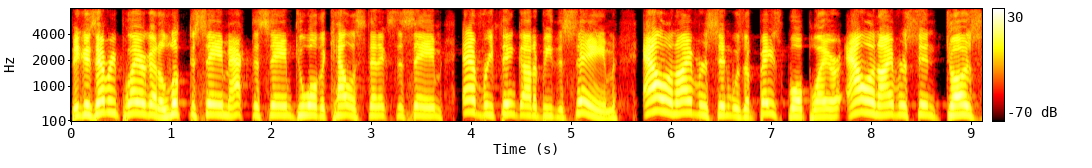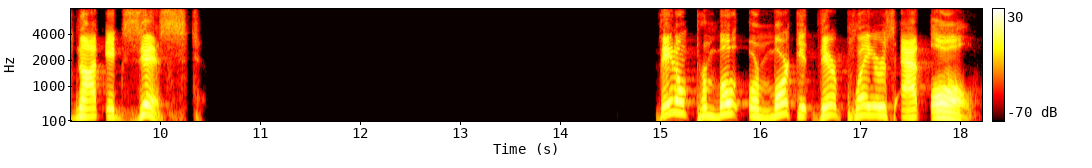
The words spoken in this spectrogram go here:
because every player got to look the same, act the same, do all the calisthenics the same. Everything got to be the same. Allen Iverson was a baseball player. Allen Iverson does not exist. They don't promote or market their players at all.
